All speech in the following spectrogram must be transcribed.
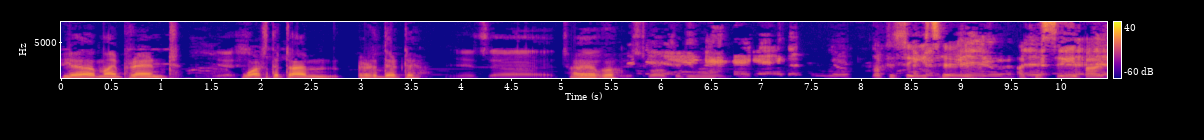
Yeah, my friend. Yes. What's the time at that? It's uh I have a It's twelve fifty one. I can see you too. I can see you both.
